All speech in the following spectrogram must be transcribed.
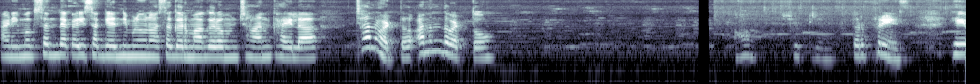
आणि मग संध्याकाळी सगळ्यांनी मिळून असं गरमागरम छान खायला छान वाटतं. आनंद वाटतो. तर फ्रेंड्स हे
